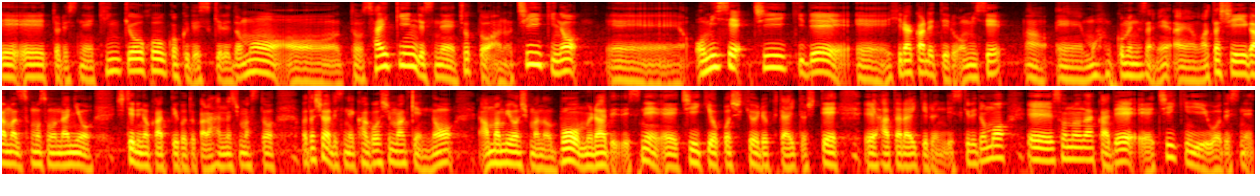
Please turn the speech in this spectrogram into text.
えー、っとですね、近況報告ですけれども、と最近ですね、ちょっとあの、地域の、えー、お店、地域で、えー、開かれているお店、あ、えー、もうごめんなさいね。私がまずそもそも何をしてるのかっていうことから話しますと、私はですね、鹿児島県の奄美大島の某村でですね、え地域おこし協力隊として、え働いてるんですけれども、えその中で、え地域をですね、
